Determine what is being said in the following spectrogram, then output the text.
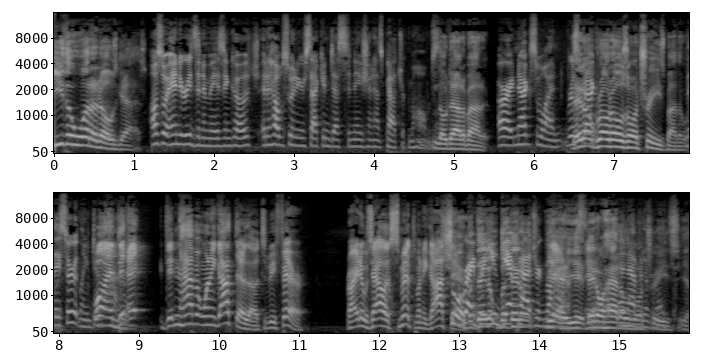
either one of those guys, Also, Andy Reid's an amazing coach. It helps when your second destination has Patrick Mahomes. no doubt about it. All right, next one. They don't grow those on trees, by the way. They certainly do. well, not. and th- eh, didn't have it when he got there, though. To be fair, right? It was Alex Smith when he got sure, there. Right, but, but you but get they don't- Patrick Yeah, Mahomes. yeah, they don't have those on Inevitably. trees. Yeah.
